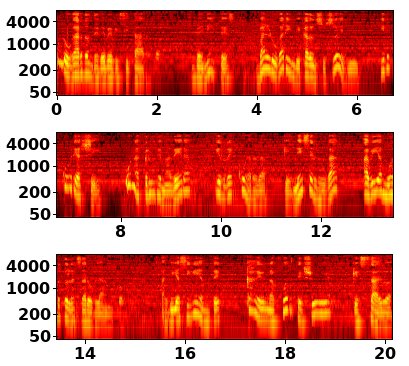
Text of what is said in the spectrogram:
un lugar donde debe visitarlo. Benítez va al lugar indicado en su sueño y descubre allí una cruz de madera y recuerda que en ese lugar había muerto Lázaro Blanco. Al día siguiente cae una fuerte lluvia que salva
